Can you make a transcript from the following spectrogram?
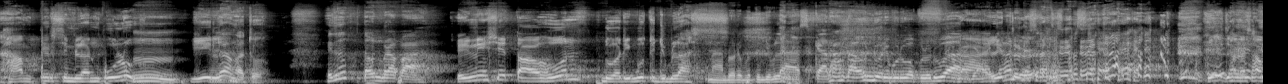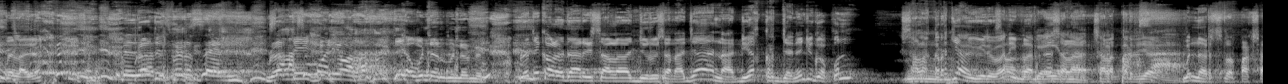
hampir 90 Hmm. Gila nggak tuh? Itu tahun berapa? Ini sih tahun 2017 Nah, 2017. Sekarang tahun 2022. Jangan-jangan itu. udah 100%. ya jangan sampai lah ya udah 100%. Salah berarti- semua nih orang. ya benar benar benar. Berarti kalau dari salah jurusan aja, nah dia kerjanya juga pun salah kerja gitu kan, Hmm. Salah ibaratnya kerja, iya salah benar. salah Terpaksa. kerja. Bener terpaksa.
